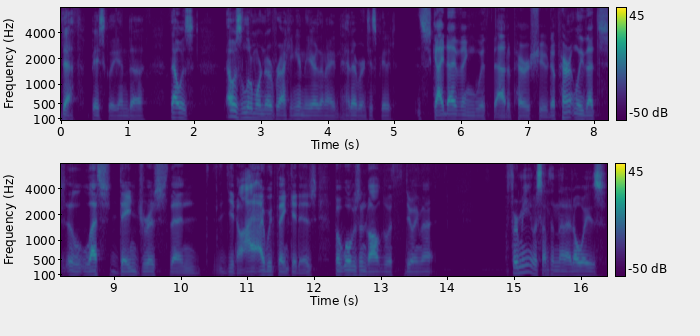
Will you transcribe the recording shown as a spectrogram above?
death, basically. And uh, that was that was a little more nerve wracking in the air than I had ever anticipated. Skydiving without a parachute. Apparently, that's less dangerous than you know. I, I would think it is. But what was involved with doing that? For me, it was something that I'd always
